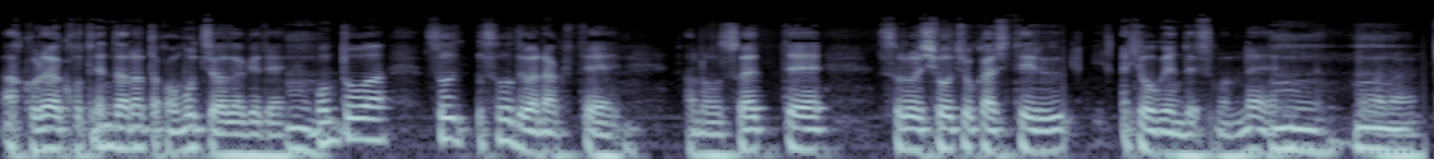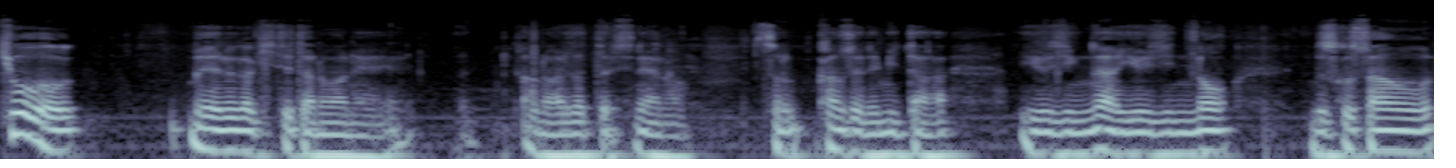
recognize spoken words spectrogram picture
あこれは古典だなとか思っちゃうだけで、本当はそうそうではなくて、あのそうやってそれを象徴化している表現ですもんね、だから今日メールが来てたのはねあのあれだったですね。あのその関西で見た友人が友人の息子さんを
